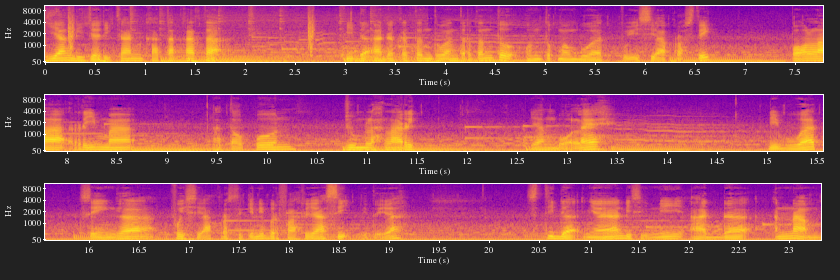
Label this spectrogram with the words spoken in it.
yang dijadikan kata-kata. Tidak ada ketentuan tertentu untuk membuat puisi akrostik, pola, rima, ataupun jumlah larik yang boleh dibuat sehingga puisi akrostik ini bervariasi gitu ya. Setidaknya di sini ada enam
